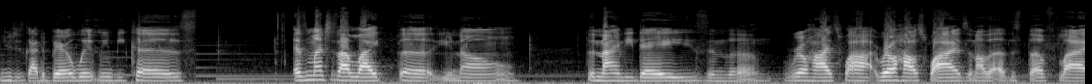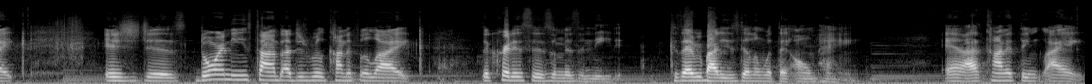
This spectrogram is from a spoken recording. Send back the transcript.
you just got to bear with me because as much as I like the, you know, the 90 days and the real real housewives and all the other stuff like it's just during these times I just really kind of feel like the criticism isn't needed because everybody is dealing with their own pain. And I kind of think like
